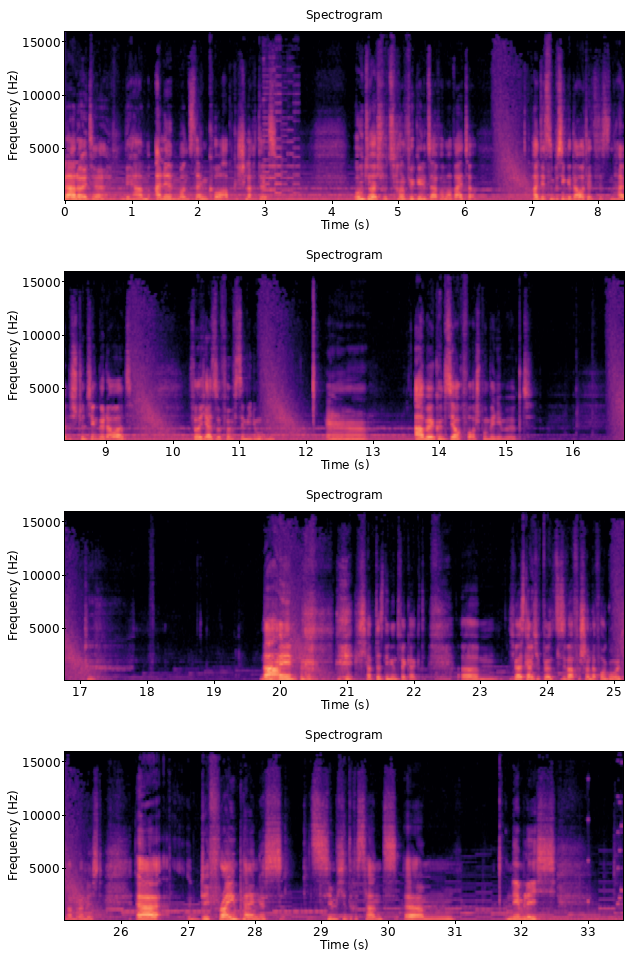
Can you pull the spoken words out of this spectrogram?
Klar, Leute. Wir haben alle Monster im Core abgeschlachtet. Und ja, ich würde sagen, wir gehen jetzt einfach mal weiter. Hat jetzt ein bisschen gedauert, hat jetzt ein halbes Stündchen gedauert. Für euch also 15 Minuten. Äh, aber ihr könnt es ja auch vorspulen, wenn ihr mögt. Nein! ich habe das Ding verkackt. Ähm, ich weiß gar nicht, ob wir uns diese Waffe schon davor geholt haben oder nicht. Äh, die Frying Pan ist ziemlich interessant. Ähm, nämlich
